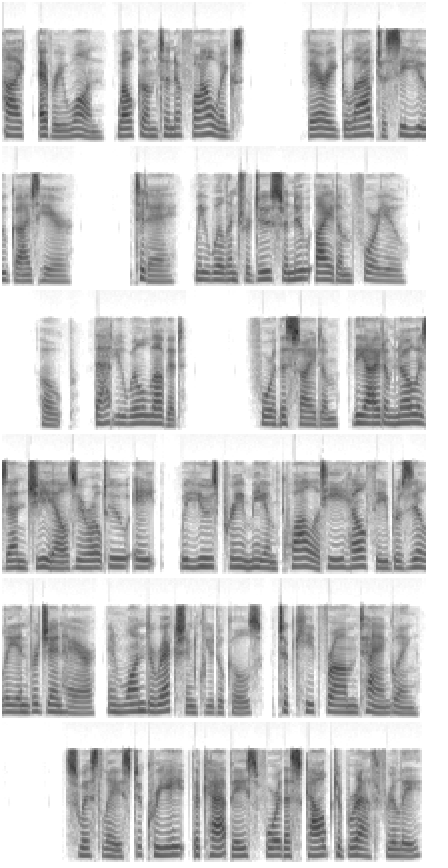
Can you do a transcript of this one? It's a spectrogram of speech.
Hi, everyone. Welcome to Nafawigs. Very glad to see you guys here. Today, we will introduce a new item for you. Hope that you will love it. For this item, the item known as NGL028, we use premium quality healthy Brazilian virgin hair in one direction cuticles to keep from tangling. Swiss lace to create the cap base for the scalp to breathe freely.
